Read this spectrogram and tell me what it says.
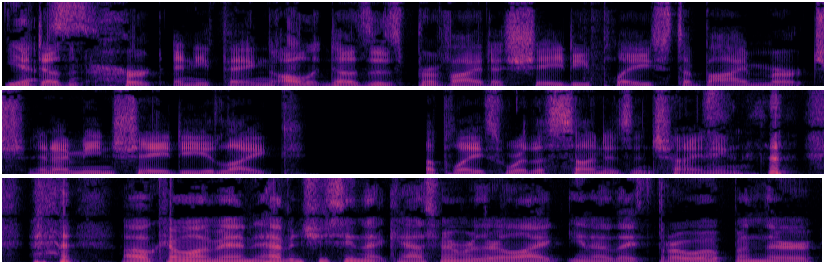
Yes. It doesn't hurt anything. All it does is provide a shady place to buy merch. And I mean shady like a place where the sun isn't shining. oh, come on, man. Haven't you seen that cast member? They're like, you know, they throw open their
